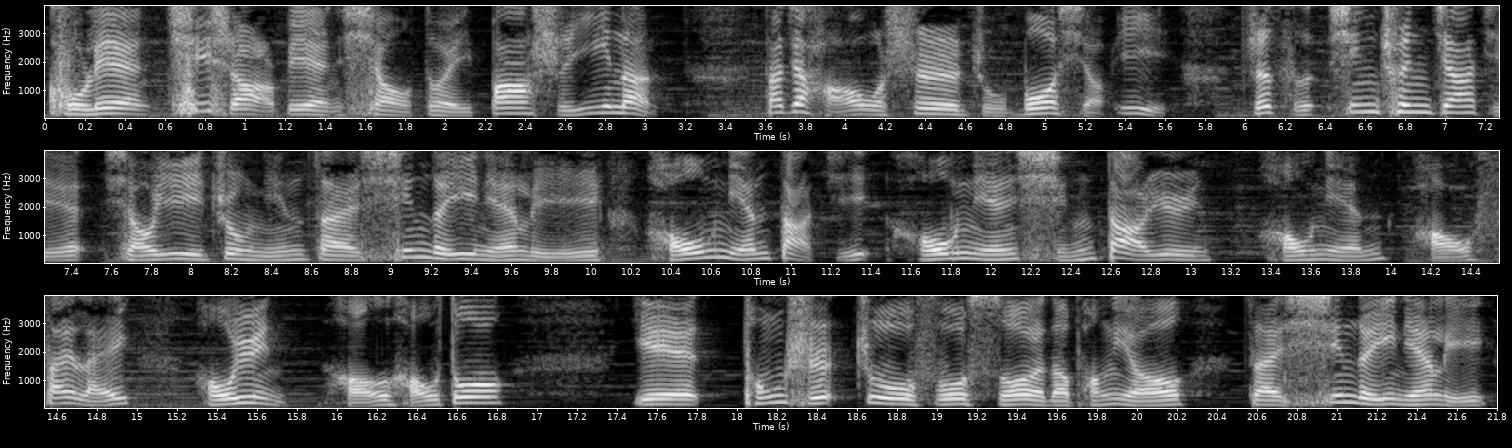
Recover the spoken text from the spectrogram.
苦练七十二变，笑对八十一难。大家好，我是主播小易。值此新春佳节，小易祝您在新的一年里猴年大吉，猴年行大运，猴年好塞雷，猴运猴猴多。也同时祝福所有的朋友在新的一年里。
